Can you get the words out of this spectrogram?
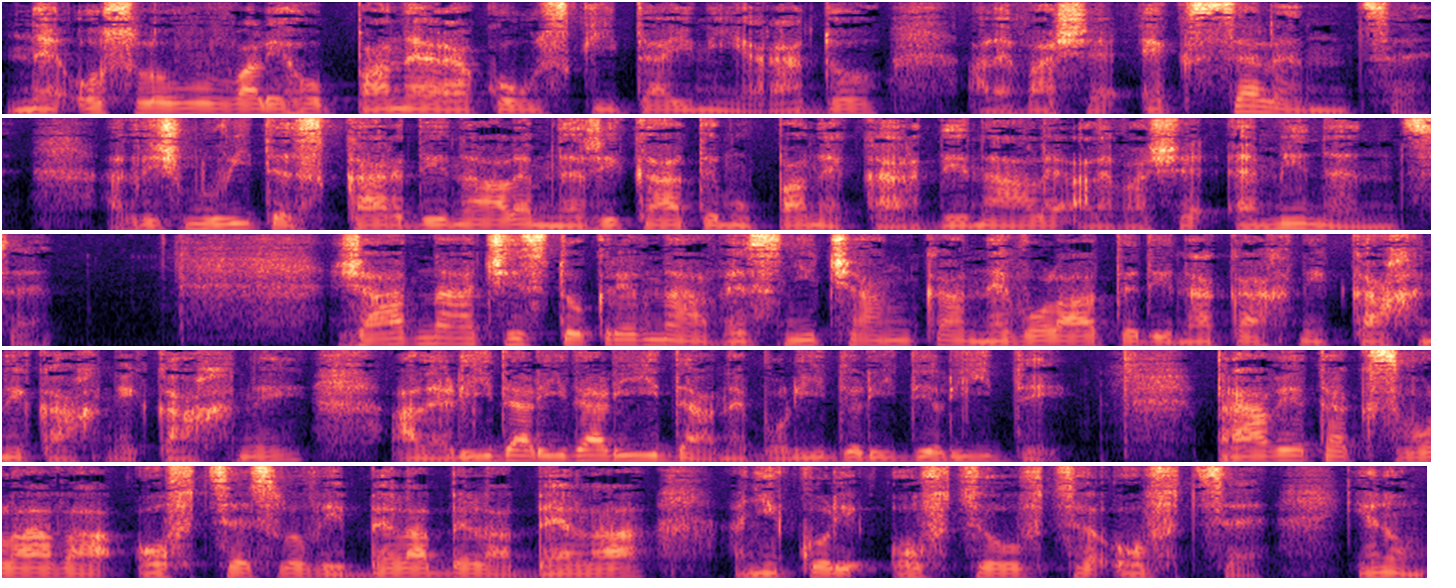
neoslovovali ho pane rakouský tajný rado, ale vaše excelence. A když mluvíte s kardinálem, neříkáte mu pane kardinále, ale vaše eminence. Žádná čistokrevná vesničanka nevolá tedy na kachny kachny, kachny, kachny, ale lída, lída, lída, nebo lídy, lídy, lídy. Právě tak svolává ovce slovy bela, bela, bela a nikoli ovce, ovce, ovce. Jenom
